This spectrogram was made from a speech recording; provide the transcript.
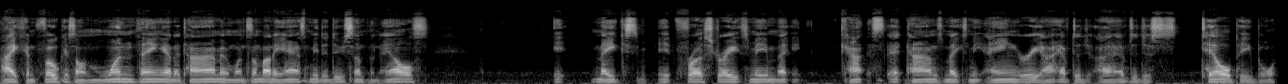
I can focus on one thing at a time, and when somebody asks me to do something else, it makes it frustrates me at times makes me angry i have to i have to just tell people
